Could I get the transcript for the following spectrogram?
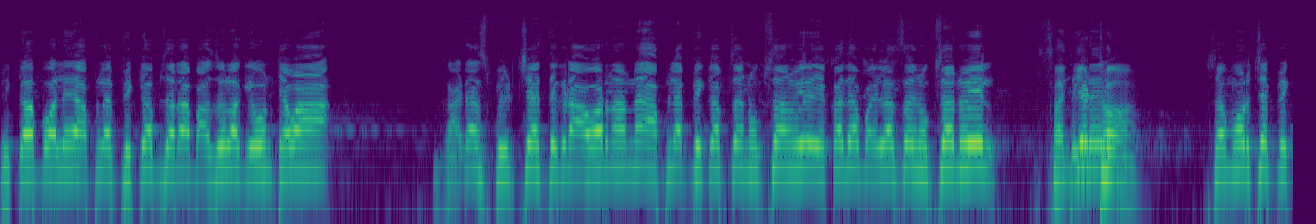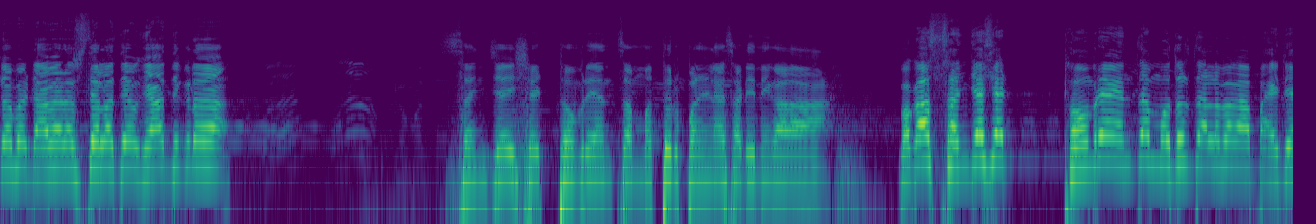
पिकअप वाले आपला पिकअप जरा बाजूला घेऊन ठेवा. गाड्या स्पीडच्या तिकडे आवरणार नाही. आपल्या पिकअपचं नुकसान होईल. एखाद्या बैलाचं नुकसान होईल. संजय तिकडे ठो समोरचे पिकअप आहे डाव्या रस्त्याला. ते घ्या तिकडं. संजय शेठ ठोंबरे यांचा मथुर पळण्यासाठी निघाला. बघा संजय शेठ ठोंबरे यांचा मधुर चाललं बघा पाहिजे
